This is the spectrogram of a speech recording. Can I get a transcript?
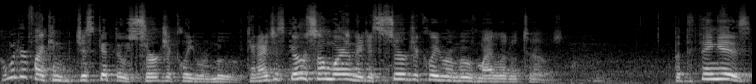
I wonder if I can just get those surgically removed. Can I just go somewhere and they just surgically remove my little toes? But the thing is,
